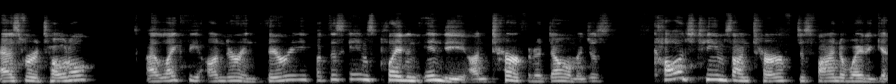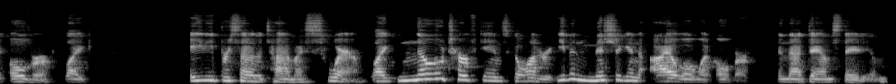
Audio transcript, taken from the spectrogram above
As for a total, I like the under in theory, but this game's played in Indy on turf in a dome, and just college teams on turf just find a way to get over. Like 80% of the time, I swear. Like no turf games go under. Even Michigan, Iowa went over in that damn stadium.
